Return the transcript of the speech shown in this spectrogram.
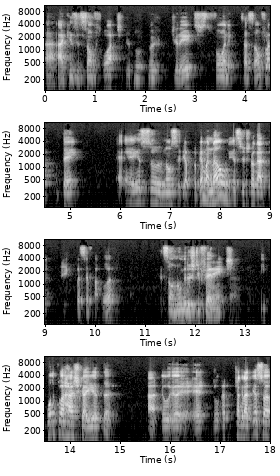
a aquisição forte no, nos direitos, se for uma negociação, o Flamengo tem. É, isso não seria problema, não nesses jogadores que você falou, são números diferentes. Enquanto a Rascaeta, ah, eu, eu, é, é, eu, te agradeço a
